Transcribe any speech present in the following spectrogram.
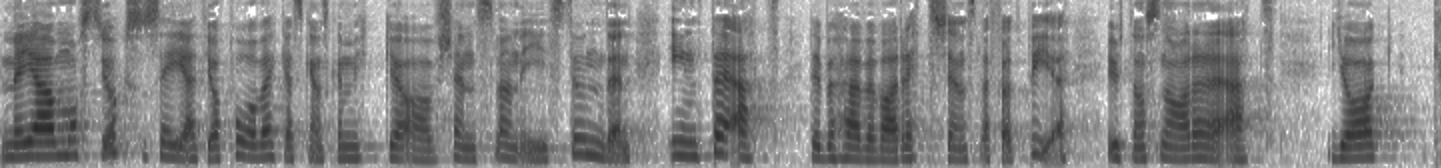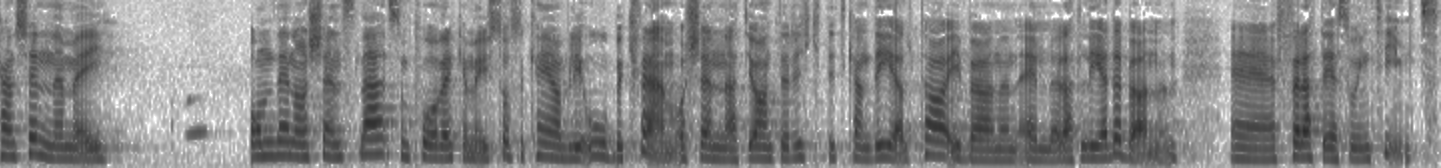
men jag måste ju också säga att jag påverkas ganska mycket av känslan i stunden. Inte att det behöver vara rätt känsla för att be, utan snarare att jag kan känna mig om det är någon känsla som påverkar mig just då så kan jag bli obekväm och känna att jag inte riktigt kan delta i bönen eller att leda bönen, eh, för att det är så intimt.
